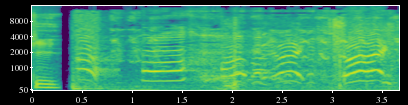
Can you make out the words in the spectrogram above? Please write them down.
কি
